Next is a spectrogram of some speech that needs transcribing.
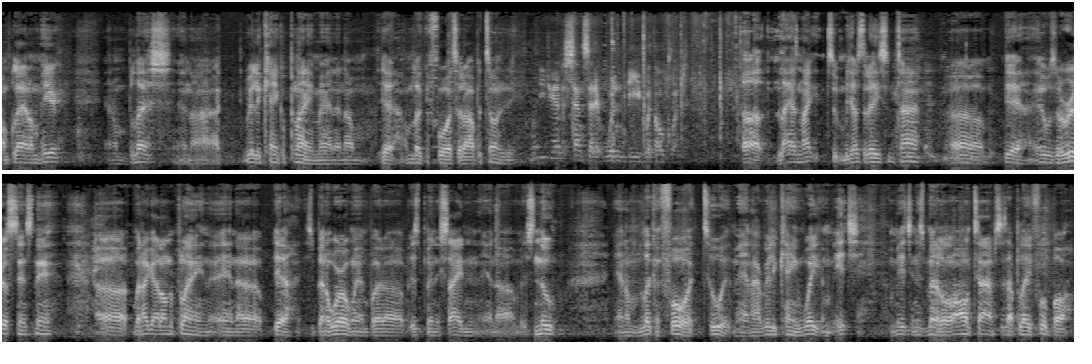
I'm glad I'm here, and I'm blessed, and I really can't complain, man. And I'm yeah, I'm looking forward to the opportunity. When did you have a sense that it wouldn't be with Oakland? Uh, last night, yesterday, sometime. Uh, yeah, it was a real sense then uh, when I got on the plane, and uh, yeah, it's been a whirlwind, but uh, it's been exciting and um, it's new, and I'm looking forward to it, man. I really can't wait. I'm itching. I'm itching. It's been a long time since I played football.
